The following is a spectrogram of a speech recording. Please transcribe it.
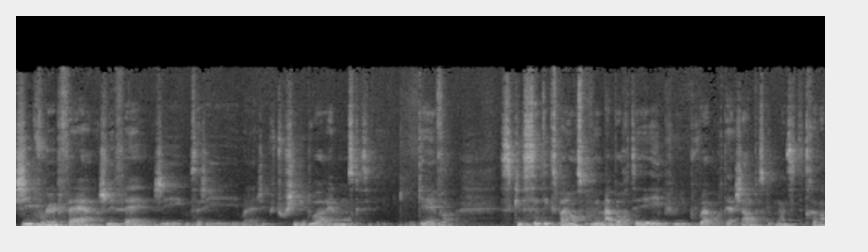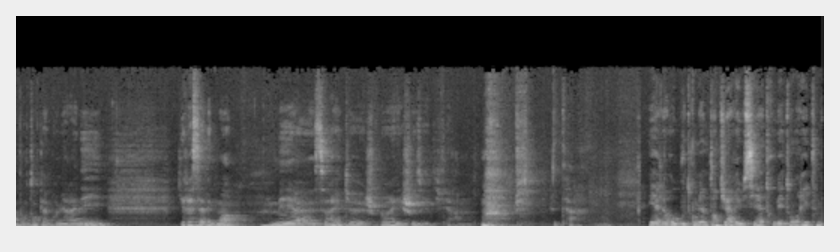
J'ai, voulu le faire, je l'ai fait. J'ai, comme ça, j'ai, voilà, pu toucher du doigt réellement ce que c'était, enfin, ce que cette expérience pouvait m'apporter et puis pouvait apporter à Charles, parce que pour moi, c'était très important que la première année, reste avec moi. Mais c'est vrai que je ferais les choses différemment. Plus tard. Et alors, au bout de combien de temps tu as réussi à trouver ton rythme?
